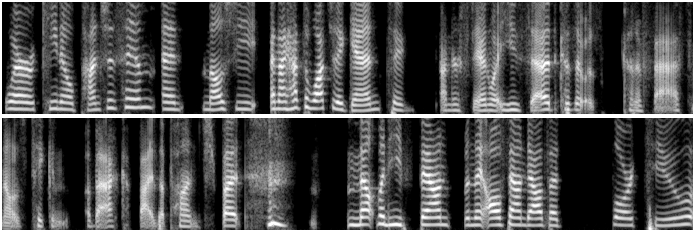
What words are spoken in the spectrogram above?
where Kino punches him and Melshi and I had to watch it again to understand what he said because it was kind of fast and I was taken aback by the punch. But Mel when he found when they all found out that floor two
